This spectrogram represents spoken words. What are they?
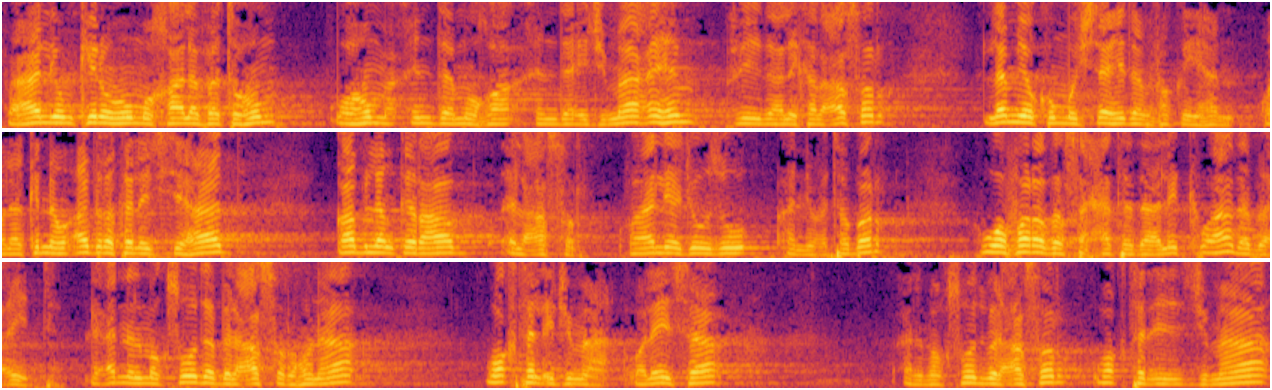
فهل يمكنه مخالفتهم؟ وهم عند مخ... عند إجماعهم في ذلك العصر لم يكن مجتهدا فقيها ولكنه أدرك الاجتهاد قبل انقراض العصر. فهل يجوز أن يعتبر؟ هو فرض صحة ذلك وهذا بعيد لأن المقصود بالعصر هنا وقت الإجماع وليس المقصود بالعصر وقت الإجماع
